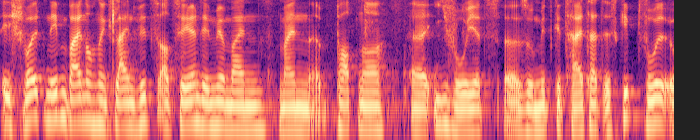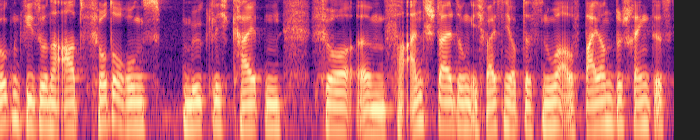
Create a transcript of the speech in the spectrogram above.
ich wollte nebenbei noch einen kleinen Witz erzählen, den mir mein, mein Partner äh, Ivo jetzt äh, so mitgeteilt hat. Es gibt wohl irgendwie so eine Art Förderungsmöglichkeiten für ähm, Veranstaltungen. Ich weiß nicht, ob das nur auf Bayern beschränkt ist.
